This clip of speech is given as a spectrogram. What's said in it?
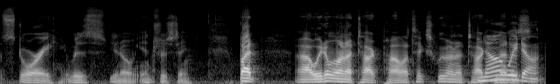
story. It was you know interesting, but uh, we don't want to talk politics. We want to talk. no, we don't.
